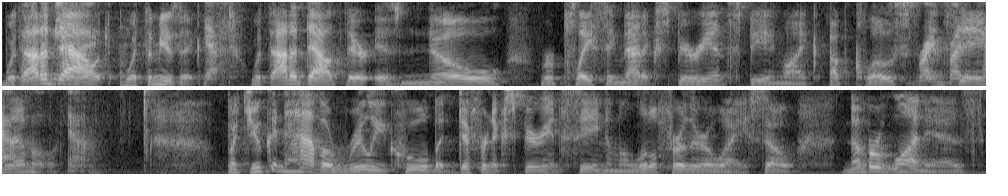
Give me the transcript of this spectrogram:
without the a doubt, music. with the music, Yeah. without a doubt, there is no replacing that experience being like up close right and by the seeing them. castle. Yeah. But you can have a really cool but different experience seeing them a little further away. So, number one is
